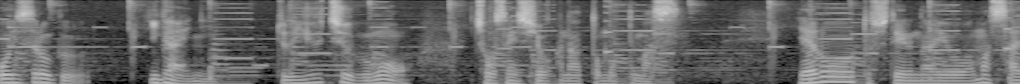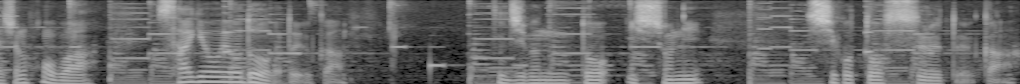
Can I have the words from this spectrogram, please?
ボイスログ以外にちょっと YouTube も挑戦しようかなと思ってます。やろうとしている内容はまず最初の方は作業用動画というか自分と一緒に仕事をするというか、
